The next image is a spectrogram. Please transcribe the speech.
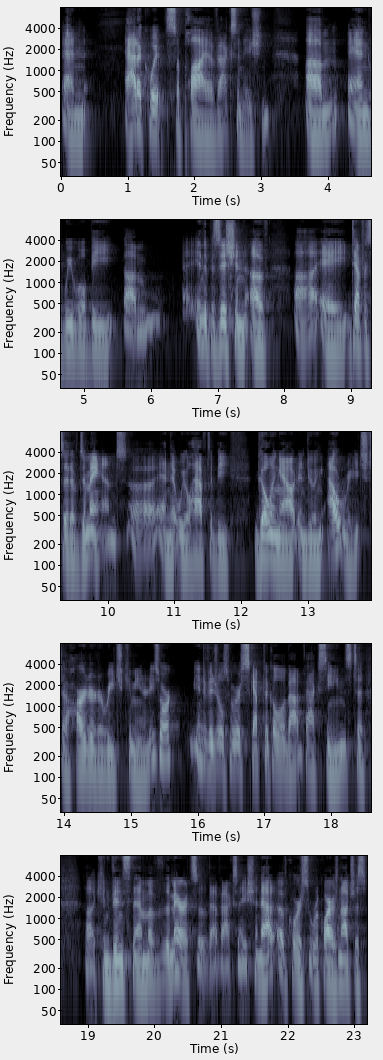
an adequate supply of vaccination, um, and we will be in the position of uh, a deficit of demand, uh, and that we will have to be going out and doing outreach to harder to reach communities or individuals who are skeptical about vaccines to uh, convince them of the merits of that vaccination. That, of course, requires not just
